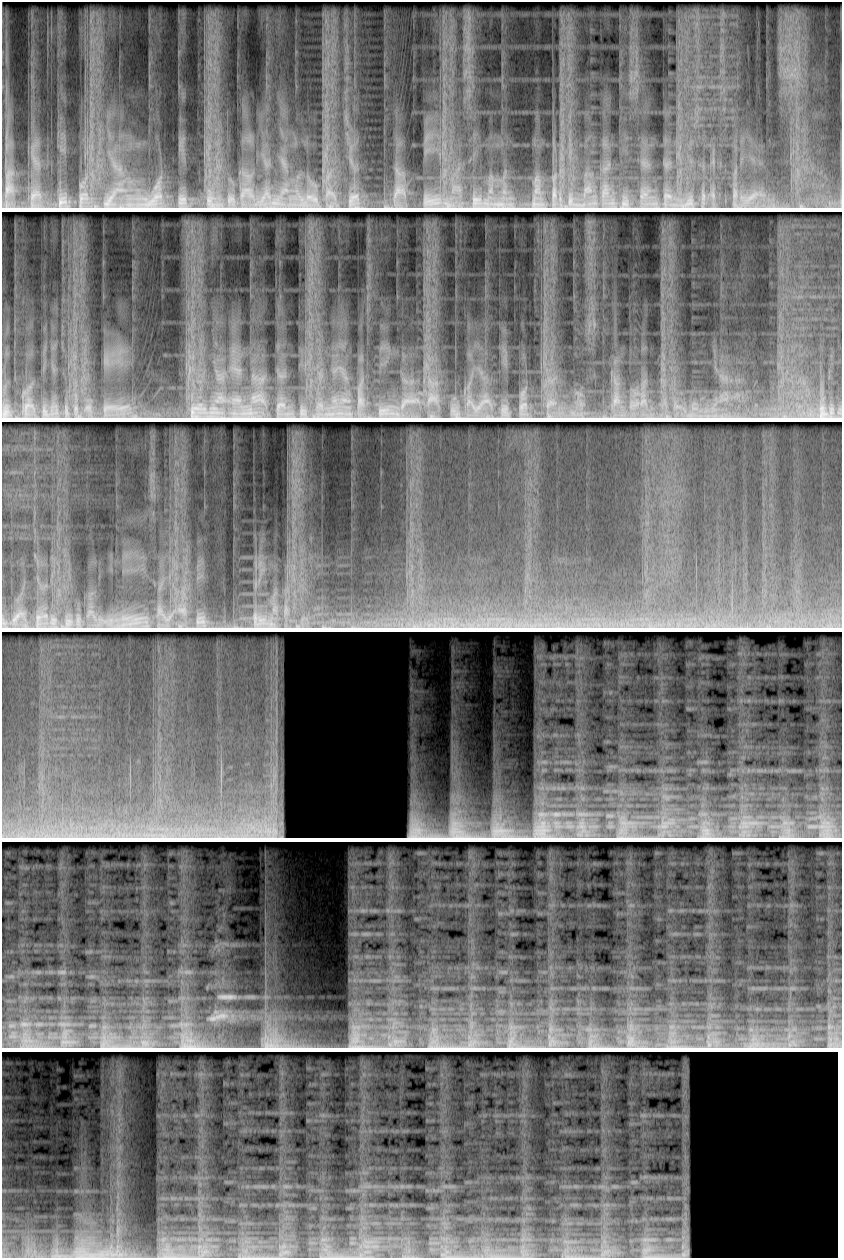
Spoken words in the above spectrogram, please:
paket keyboard yang worth it untuk kalian yang low budget tapi masih mem mempertimbangkan desain dan user experience. Build quality-nya cukup oke okay, feel-nya enak dan desainnya yang pasti nggak kaku kayak keyboard dan mouse kantoran pada umumnya. Mungkin itu aja reviewku kali ini. Saya Afif terima kasih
